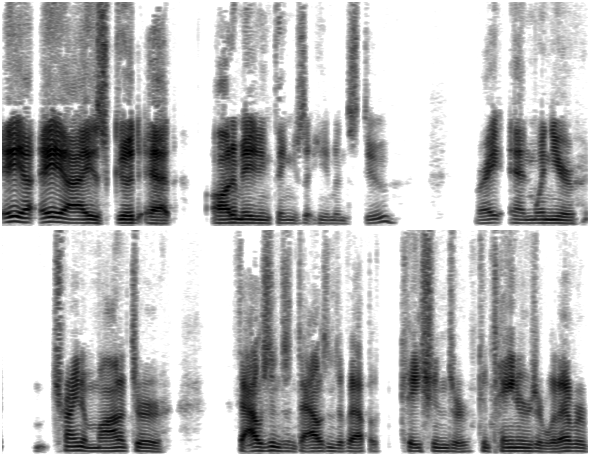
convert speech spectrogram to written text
AI, AI is good at automating things that humans do right? And when you're trying to monitor thousands and thousands of applications or containers or whatever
